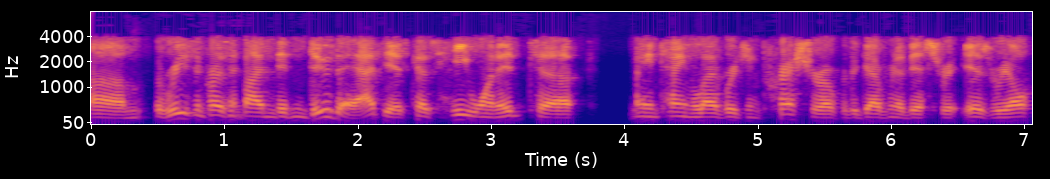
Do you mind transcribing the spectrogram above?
Um, the reason President Biden didn't do that is because he wanted to maintain leverage and pressure over the government of Israel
